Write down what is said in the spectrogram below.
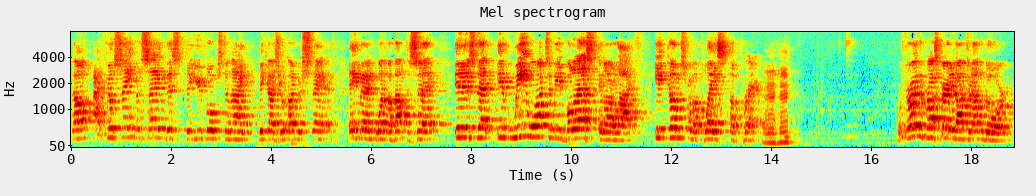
Now, I feel safe in saying this to you folks tonight because you understand, amen, what I'm about to say, is that if we want to be blessed in our life, it comes from a place of prayer. Mm -hmm. We're throwing the prosperity doctrine out the door.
